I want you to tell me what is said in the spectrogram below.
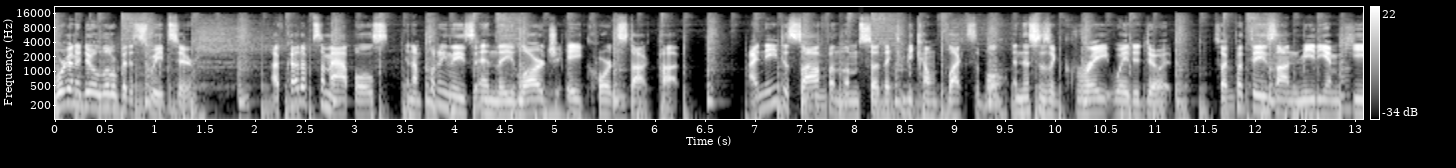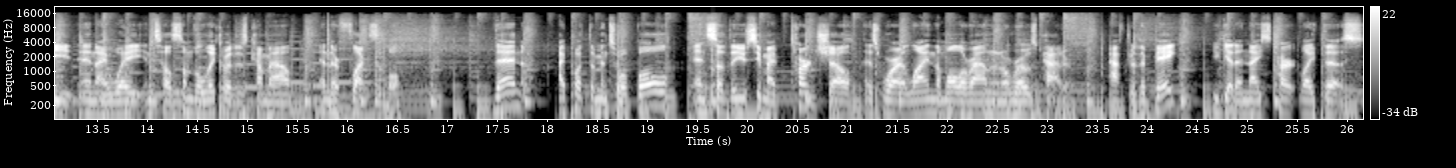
We're to do a little bit of sweets here. I've cut up some apples and I'm putting these in the large 8 quart stock pot. I need to soften them so they can become flexible, and this is a great way to do it. So I put these on medium heat and I wait until some of the liquid has come out and they're flexible. Then I put them into a bowl, and so that you see my tart shell is where I line them all around in a rose pattern. After they're baked, you get a nice tart like this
